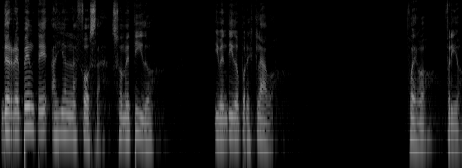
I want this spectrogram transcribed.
De repente, ahí en la fosa, sometido y vendido por esclavo. Fuego, frío.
